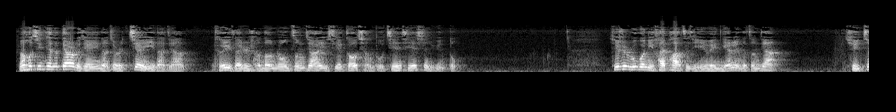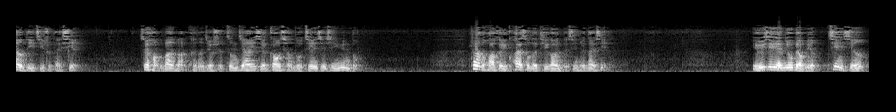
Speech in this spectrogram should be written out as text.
然后今天的第二个建议呢，就是建议大家可以在日常当中增加一些高强度间歇性运动。其实，如果你害怕自己因为年龄的增加去降低基础代谢，最好的办法可能就是增加一些高强度间歇性运动。这样的话，可以快速的提高你的新陈代谢。有一些研究表明，进行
